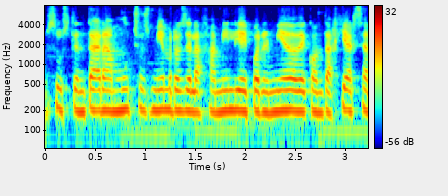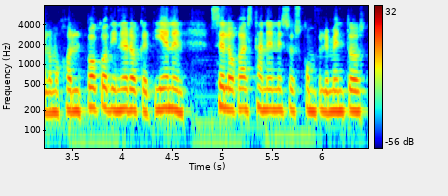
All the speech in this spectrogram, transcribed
sustentar a muchos miembros de la familia y por el miedo de contagiarse, a lo mejor el poco dinero que tienen se lo gastan en esos complementos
